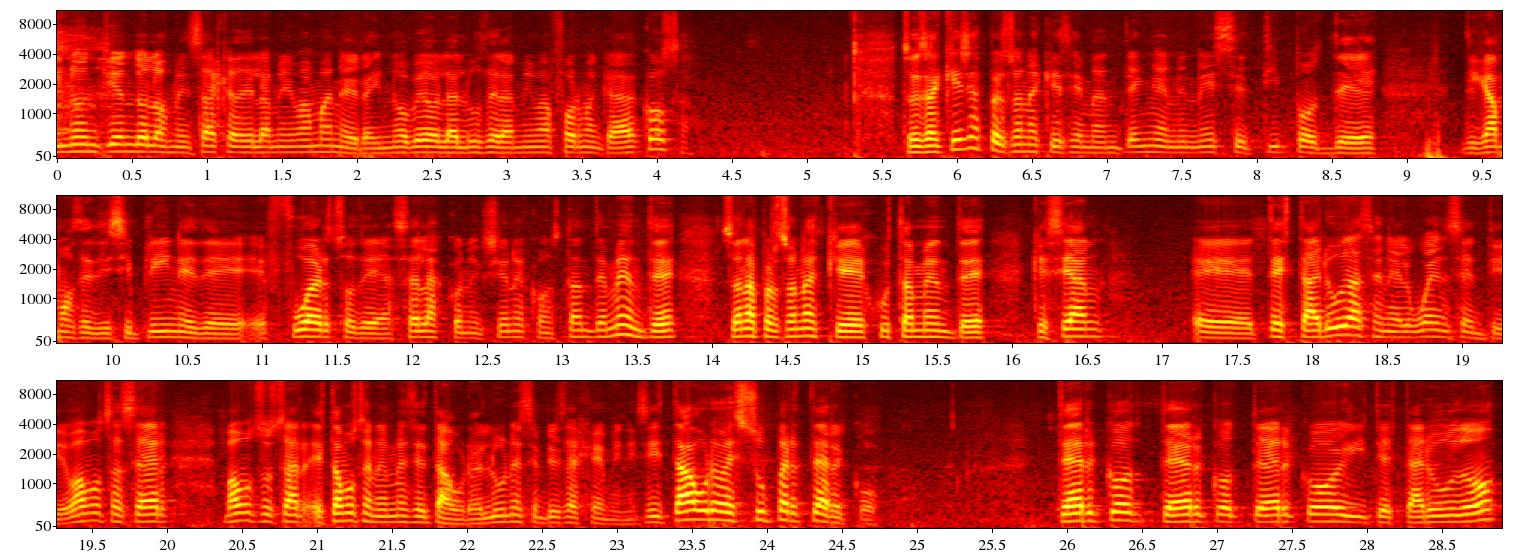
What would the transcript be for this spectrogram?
y no entiendo los mensajes de la misma manera y no veo la luz de la misma forma en cada cosa. Entonces, aquellas personas que se mantengan en ese tipo de, digamos, de disciplina y de esfuerzo de hacer las conexiones constantemente, son las personas que justamente, que sean eh, testarudas en el buen sentido. Vamos a hacer, vamos a usar, estamos en el mes de Tauro, el lunes empieza Géminis, y Tauro es súper terco, terco, terco, terco y testarudo,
